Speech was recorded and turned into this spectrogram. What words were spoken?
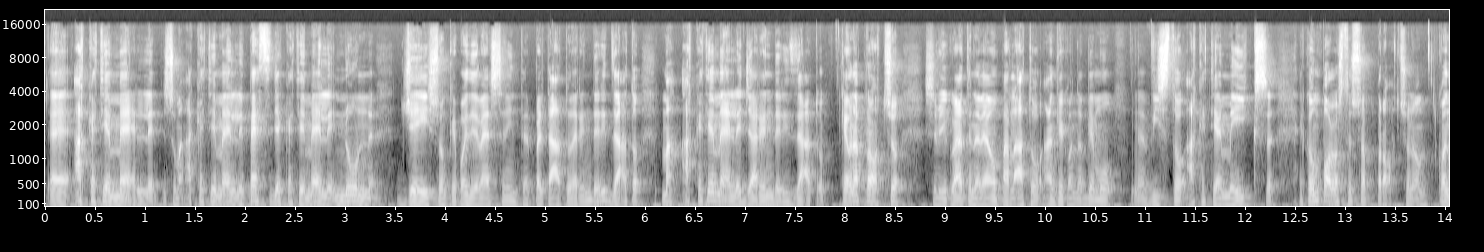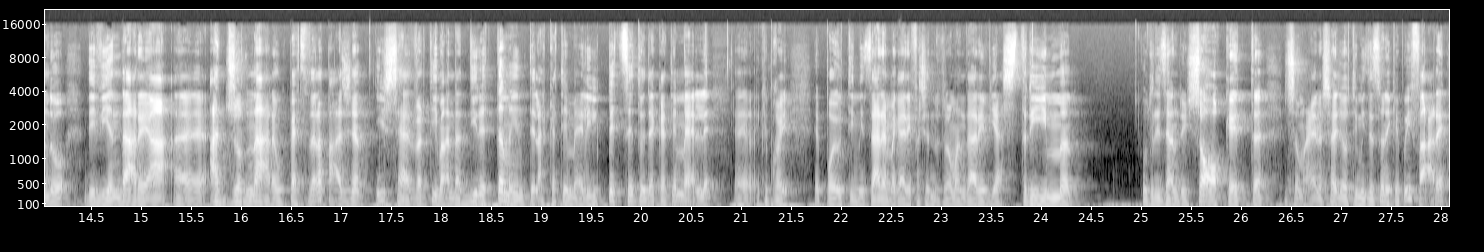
eh, HTML, insomma HTML, pezzi di HTML, non JSON che poi deve essere interpretato e renderizzato, ma HTML già renderizzato, che è un approccio, se vi ricordate ne avevamo parlato anche quando abbiamo eh, visto HTMX, ecco un po' lo stesso approccio, no? quando devi andare a eh, aggiornare un pezzo della pagina, il server ti manda direttamente l'HTML, il pezzetto di HTML, eh, che poi puoi ottimizzare magari facendotelo mandare via stream, utilizzando i socket, insomma è una serie di ottimizzazioni che puoi fare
